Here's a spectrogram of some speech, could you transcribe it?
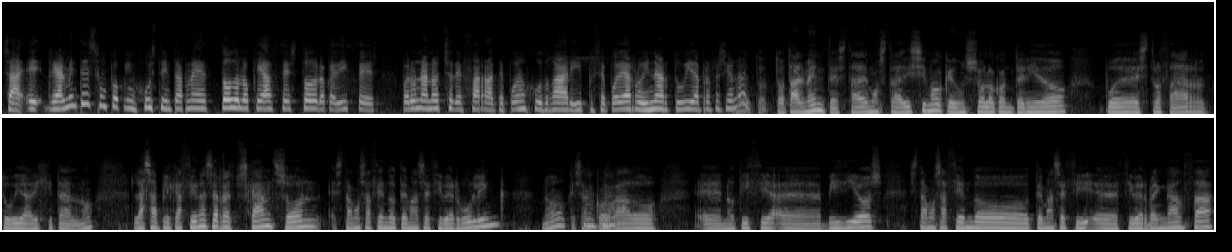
O sea, eh, realmente es un poco injusto Internet. Todo lo que haces, todo lo que dices, por una noche de farra te pueden juzgar y pues, se puede arruinar tu vida profesional. To- Totalmente, está demostradísimo que un solo contenido puede destrozar tu vida digital, ¿no? Las aplicaciones de RepScan son, estamos haciendo temas de ciberbullying, ¿no? Que se han colgado eh, noticias, eh, vídeos, estamos haciendo temas de ci- eh, cibervenganza,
